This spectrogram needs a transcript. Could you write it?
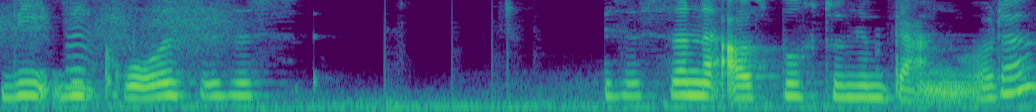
Wie, wie groß ist es? Ist es so eine Ausbuchtung im Gang, oder?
